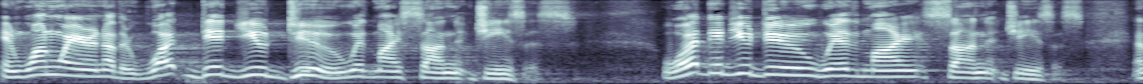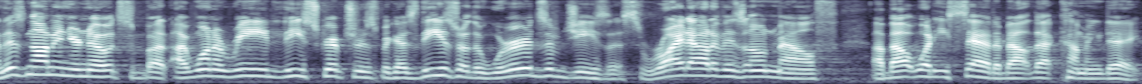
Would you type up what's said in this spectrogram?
in one way or another. What did you do with my son Jesus? What did you do with my son Jesus? And this is not in your notes, but I want to read these scriptures because these are the words of Jesus right out of his own mouth about what he said about that coming day.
